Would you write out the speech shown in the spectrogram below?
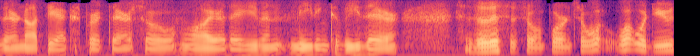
they're not the expert there, so why are they even needing to be there? So, so this is so important. So what what would you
